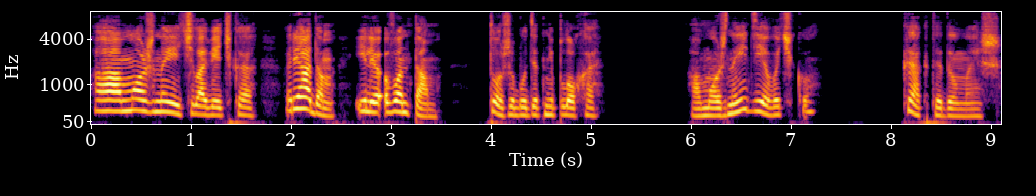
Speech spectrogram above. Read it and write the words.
А можно и человечка рядом или вон там. Тоже будет неплохо. А можно и девочку. Как ты думаешь?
